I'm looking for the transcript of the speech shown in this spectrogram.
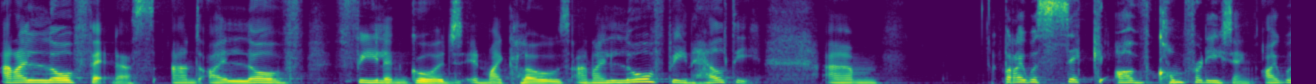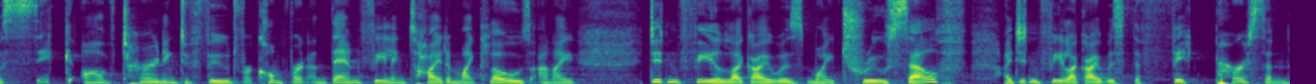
And I love fitness and I love feeling good in my clothes and I love being healthy. Um, but I was sick of comfort eating. I was sick of turning to food for comfort and then feeling tight in my clothes. And I didn't feel like I was my true self. I didn't feel like I was the fit person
